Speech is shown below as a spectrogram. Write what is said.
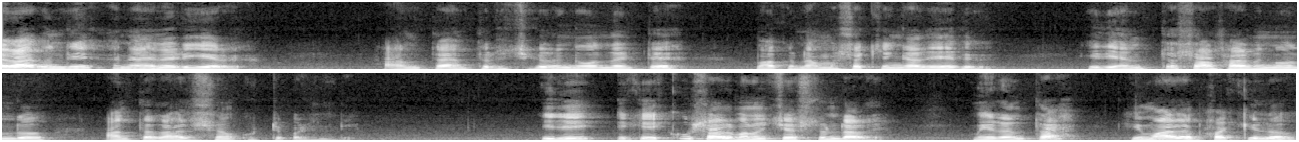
ఎలాగుంది? అని ఆయన అడిగారు. అంత ఎంత రుచికరంగా ఉందంటే మాకు నమ్మశక్యంగా లేదు. ఇది ఎంత సాధారణంగా ఉందో అంత రహస్యం ఉట్టిపడింది. ఇది ఇక ఎక్కువసార్లు మనం చేస్తుండాలి. మీరంతా హిమాలయ పక్కిలో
